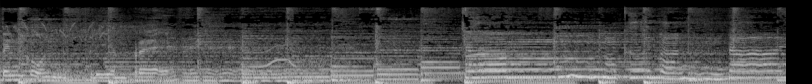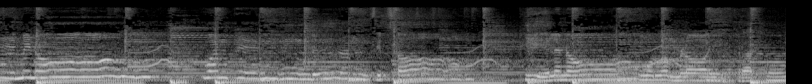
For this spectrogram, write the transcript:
เป็นคนเปลี่ยนแปลงจำคืนนั้นได้ไม่น้อง วันเพ็ญเดือนสิบสอง พี่และน้องร่วมลอยกระทง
